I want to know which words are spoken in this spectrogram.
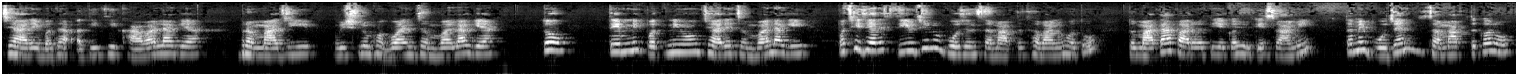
જ્યારે બધા અતિથિ ખાવા લાગ્યા, બ્રહ્માજી, વિષ્ણુ ભગવાન જમવા લાગ્યા, તો તેમની પત્નીઓ જ્યારે જમવા લાગી, પછી જ્યારે શિવજીનું ભોજન સમાપ્ત થવાનું હતું, તો માતા પાર્વતીએ કહ્યું કે, સ્વામી, તમે ભોજન સમાપ્ત કરો.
